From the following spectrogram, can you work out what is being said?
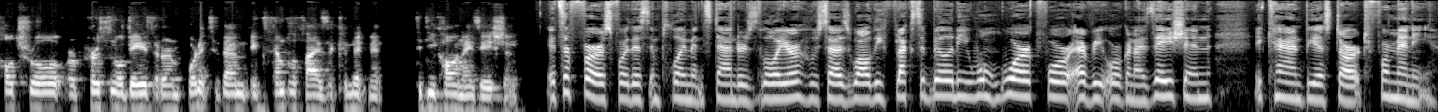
cultural, or personal days that are important to them exemplifies a commitment to decolonization. It's a first for this employment standards lawyer who says while the flexibility won't work for every organization, it can be a start for many.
